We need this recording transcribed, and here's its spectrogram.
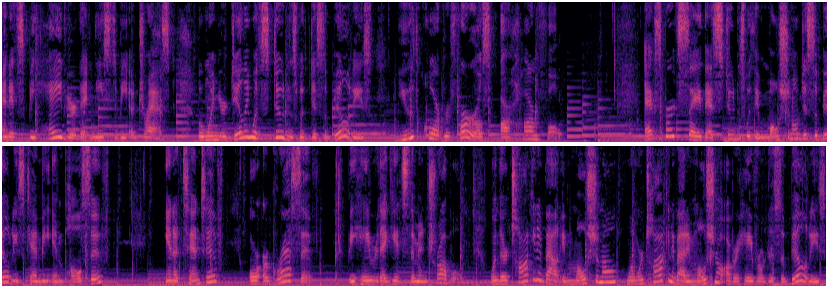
and it's behavior that needs to be addressed. But when you're dealing with students with disabilities, youth court referrals are harmful. Experts say that students with emotional disabilities can be impulsive, inattentive, or aggressive, behavior that gets them in trouble. When they're talking about emotional, when we're talking about emotional or behavioral disabilities,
